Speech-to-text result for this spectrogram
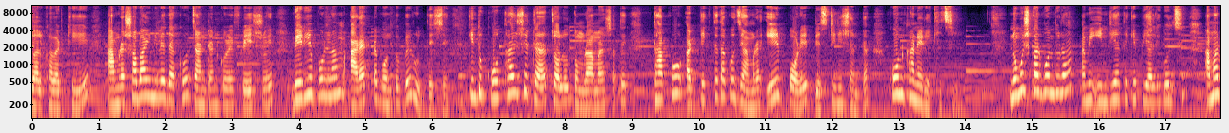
জলখাবার খেয়ে আমরা সবাই মিলে দেখো, চান টান করে ফ্রেশ হয়ে বেরিয়ে পড়লাম আর একটা গন্তব্যের উদ্দেশ্যে। কিন্তু কোথায় সেটা চলো তোমরা আমার সাথে থাকো আর দেখতে থাকো যে আমরা এর পরের ডেস্টিনেশনটা কোনখানে রেখেছি। নমস্কার বন্ধুরা, আমি ইন্ডিয়া থেকে পিয়ালি বলছি। আমার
